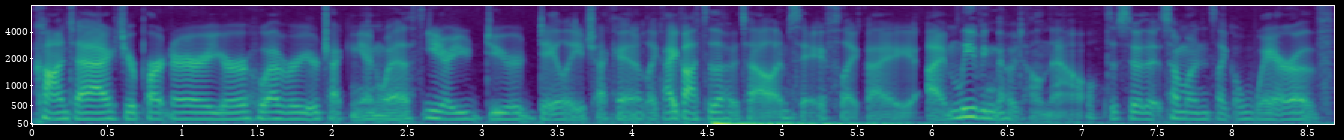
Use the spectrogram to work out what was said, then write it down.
contact, your partner, your whoever you're checking in with, you know, you do your daily check-in. Like I got to the hotel, I'm safe. Like I, I'm leaving the hotel now, so that someone's like aware of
